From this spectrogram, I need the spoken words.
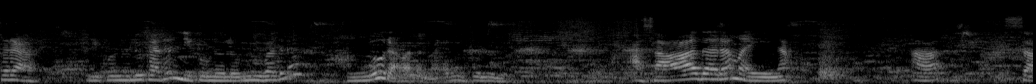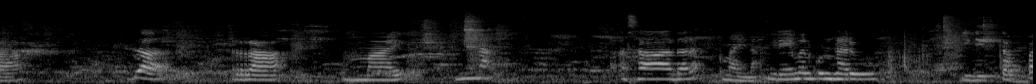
సరే నిపుణులు కాదు నిపుణులు నువ్వు బదులు నువ్వు రావాలన్నమాట నిపుణులు అసాధారణమైన ఆ సా ద రా మై నా అసాధారణమైన. మీరేమనుకుంటున్నారు? ఇది తప్ప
